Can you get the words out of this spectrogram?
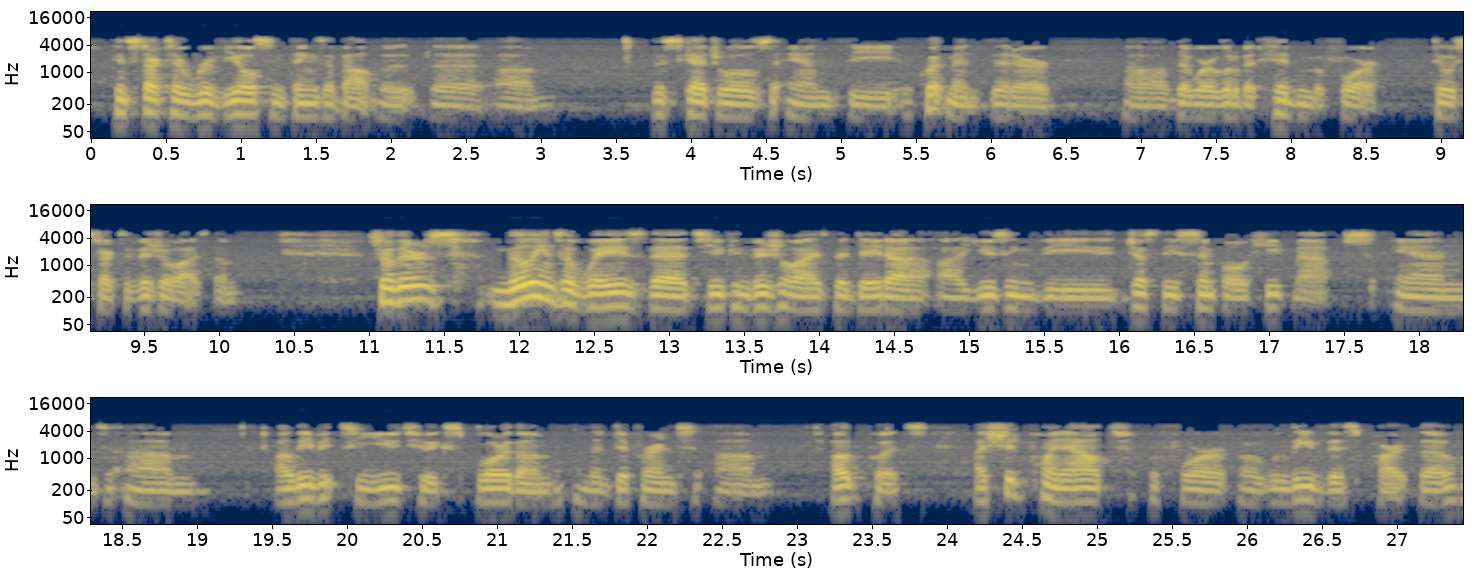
you can start to reveal some things about the the, um, the schedules and the equipment that are uh, that were a little bit hidden before until we start to visualize them. So there's millions of ways that you can visualize the data uh, using the just these simple heat maps, and um, I'll leave it to you to explore them, and the different um, outputs. I should point out before uh, we leave this part, though,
